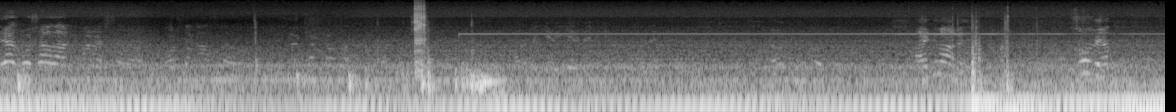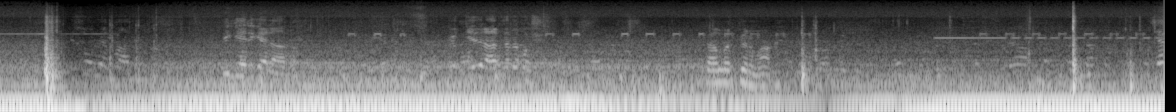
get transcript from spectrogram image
Biraz boşa al abi manaşları abi. Boşta kalsın abi. Araba geri geri de Aydın abi. Sol yap. Bir sol yap abi. Bir geri gel abi. Yok gelir arkada boş. Ben bakıyorum abi. Gel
